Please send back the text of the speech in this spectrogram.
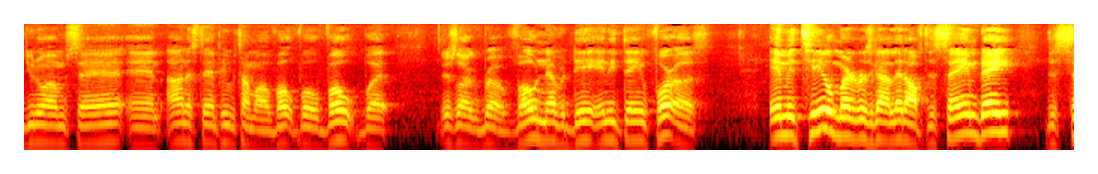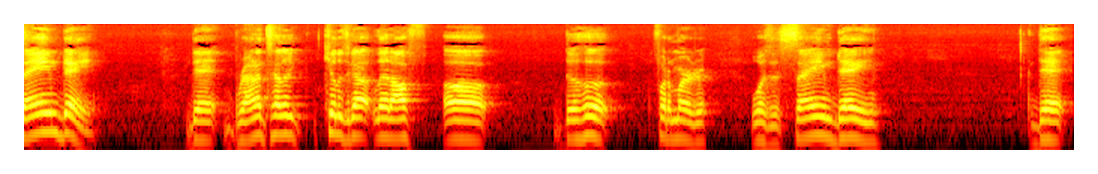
You know what I'm saying? And I understand people talking about vote, vote, vote, but it's like, bro, vote never did anything for us. Emmett Till murderers got let off the same day, the same day that Breonna Taylor killers got let off uh, the hook for the murder was the same day that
